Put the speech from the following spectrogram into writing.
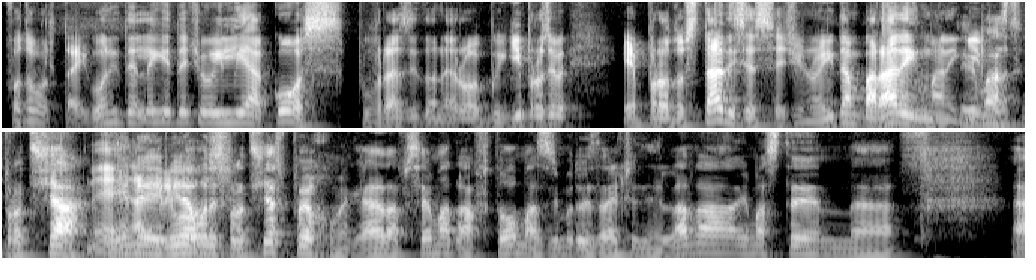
φωτοβολταϊκό, είτε λέγεται και ο ηλιακός που βράζει το νερό. Που η Κύπρος ε, ε, πρωτοστάτησε σε εκείνο, ήταν παράδειγμα η Κύπρος. Είμαστε πρωτιά. Ναι, είναι ακριβώς. μία από τις πρωτιές που έχουμε κατά τα ψέματα. Αυτό μαζί με το Ισραήλ και την Ελλάδα είμαστε. ε, ε,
